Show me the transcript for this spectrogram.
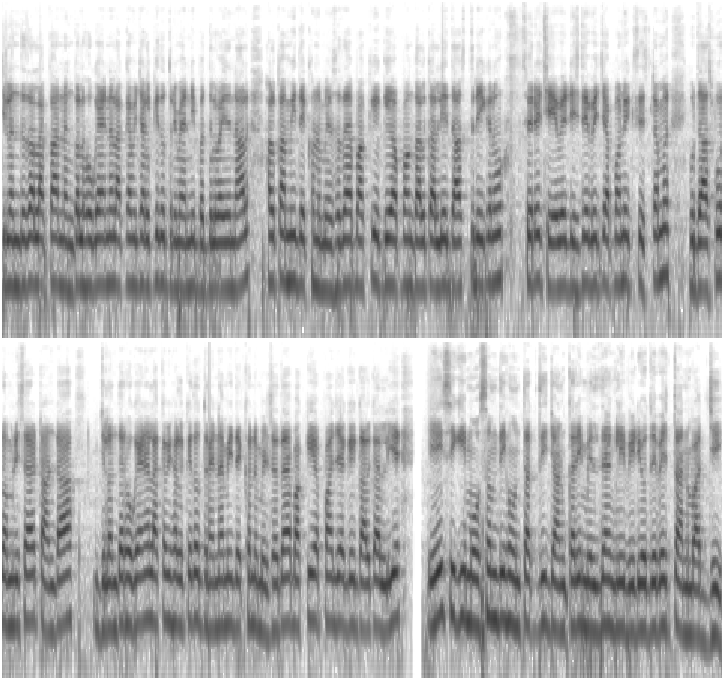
ਜਲੰਧਰ ਦਾ ਇਲਾਕਾ ਨੰਗਲ ਹੋ ਗਿਆ। ਇਹਨਾਂ ਇਲਾਕਿਆਂ ਵਿੱਚ ਹਲਕੀ ਤੋਂ ਦਰਮਿਆਨੀ ਬੱਦਲਵਾਈ ਦੇ ਨਾਲ ਹਲਕਾ ਮੀਂਹ ਦੇਖਣ ਨੂੰ ਮਿਲ ਸਕਦਾ ਹੈ। ਬਾਕੀ ਅੱਗੇ ਆਪਾਂ ਗੱਲ ਕਰ ਲਈਏ 10 ਤਰੀਕ ਨੂੰ ਸਵੇਰੇ 6 ਵਜੇ, ਜਿਸ ਦੇ ਵਿੱਚ ਆਪਾਂ ਨੂੰ ਇੱਕ ਸਿਸਟਮ ਗੁਰਦਾਸਪੁਰ, ਅੰਮ੍ਰਿਤਸਰ, ਟਾਂਡਾ, ਜਲੰਧਰ ਹੋ ਗਿਆ। ਇਹਨਾਂ ਇਲਾਕਿਆਂ ਵਿੱਚ ਹਲਕੇ ਤੋਂ ਦਰਮਿਆਨਾ ਵੀ ਦੇਖਣ ਨੂੰ ਮਿਲ ਸਕਦਾ ਹੈ। ਬਾਕੀ ਆਪਾਂ ਜੇ ਅੱਗੇ ਗੱਲ ਕਰ ਲਈਏ, ਇਹ ਸੀਗੀ ਮੌਸਮ ਦੀ ਹੁਣ ਤੱਕ ਦੀ ਜਾਣਕਾਰੀ। ਮਿਲਦੇ ਹਾਂ ਅਗਲੀ ਵੀਡੀਓ ਦੇ ਵਿੱਚ। ਧੰਨਵਾਦ ਜੀ।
